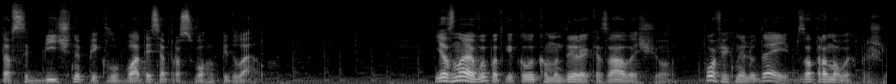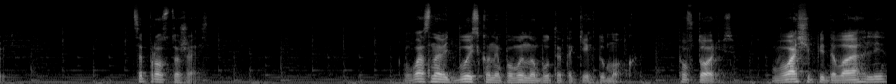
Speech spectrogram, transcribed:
та всебічно піклуватися про свого підлеглого. Я знаю випадки, коли командири казали, що Пофіг на людей, завтра нових пришлють. Це просто жесть. У вас навіть близько не повинно бути таких думок. Повторюсь, ваші підлеглі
